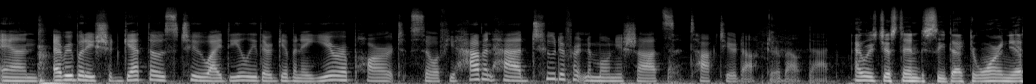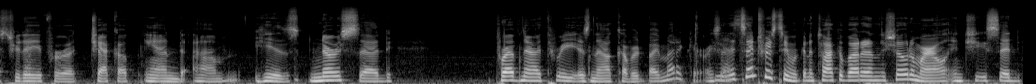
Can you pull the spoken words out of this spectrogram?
and everybody should get those two. Ideally, they're given a year apart. So if you haven't had two different pneumonia shots, talk to your doctor about that. I was just in to see Dr. Warren yesterday for a checkup, and um, his nurse said Prevnar 3 is now covered by Medicare. I said, Yes. It's interesting. We're going to talk about it on the show tomorrow. And she said,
